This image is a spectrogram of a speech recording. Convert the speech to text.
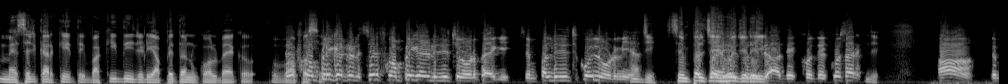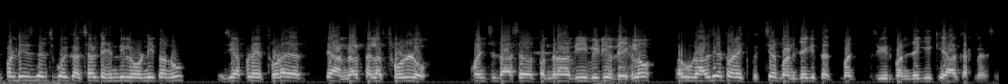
ਮੈਸੇਜ ਕਰਕੇ ਤੇ ਬਾਕੀ ਦੀ ਜਿਹੜੀ ਆਪੇ ਤੁਹਾਨੂੰ ਕਾਲ ਬੈਕ ਵਾਪਸ ਕੰਪਲਿਕੇਟਡ ਸਿਰਫ ਕੰਪਲਿਕੇਟਡ ਡਿਜ਼ੀਜ਼ ਚ ਲੋੜ ਪੈਗੀ। ਸਿੰਪਲ ਡਿਜ਼ੀਜ਼ ਚ ਕੋਈ ਲੋੜ ਨਹੀਂ ਹੈ। ਜੀ ਸਿੰਪਲ ਚ ਇਹੋ ਜਿਹੜੀ ਆ ਦੇਖੋ ਦੇਖੋ ਸਰ। ਜੀ। ਹਾਂ ਸਿੰਪਲ ਡਿਜ਼ੀਜ਼ ਦੇ ਵਿੱਚ ਕੋਈ ਕੰਸਲਟੇਸ਼ਨ ਦੀ ਲੋੜ ਨਹੀਂ ਤੁਹਾਨੂੰ। ਤੁਸੀਂ ਆਪਣੇ ਥੋੜਾ ਧਿਆਨ ਨਾਲ ਪਹਿਲਾਂ ਸੁਣ ਲਓ। 5 10 15 20 ਵੀਡੀਓ ਦੇਖ ਲਓ ਤੁਹਾਨੂੰ ਨਾਲ ਦੀ ਤੁਹਾਡੀ ਇੱਕ ਪਿਕਚਰ ਬਣ ਜਾਏਗੀ ਤਸਵੀਰ ਬਣ ਜਾਏਗੀ ਕਿ ਆ ਕਰਨਾ ਸੀ।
